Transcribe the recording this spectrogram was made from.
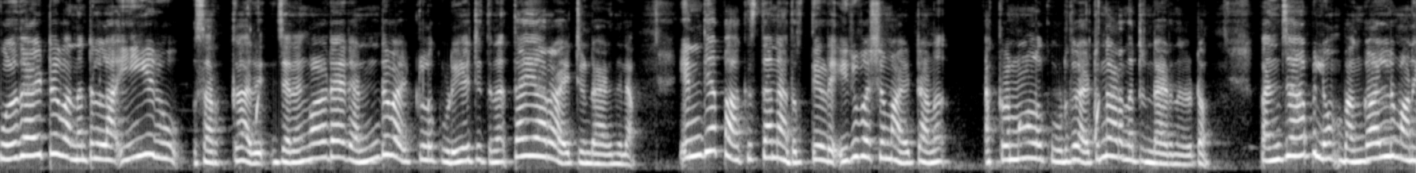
പുതുതായിട്ട് വന്നിട്ടുള്ള ഈ ഒരു സർക്കാർ ജനങ്ങളുടെ രണ്ട് വഴിക്കുള്ള കുടിയേറ്റത്തിന് തയ്യാറായിട്ടുണ്ടായിരുന്നില്ല. ഇന്ത്യ പാകിസ്ഥാൻ അതിർത്തിയുടെ ഇരുവശമായിട്ടാണ് അക്രമങ്ങൾ കൂടുതലായിട്ടും നടന്നിട്ടുണ്ടായിരുന്നത് കേട്ടോ. പഞ്ചാബിലും ബംഗാളിലുമാണ്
